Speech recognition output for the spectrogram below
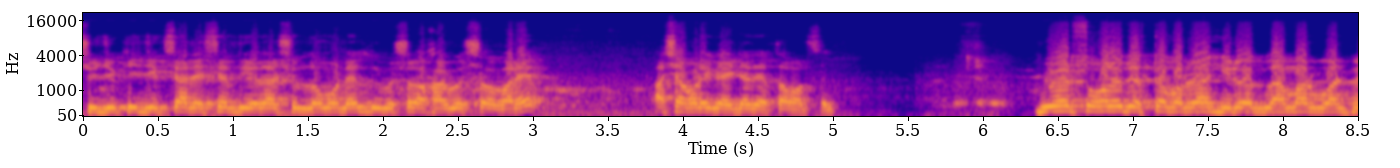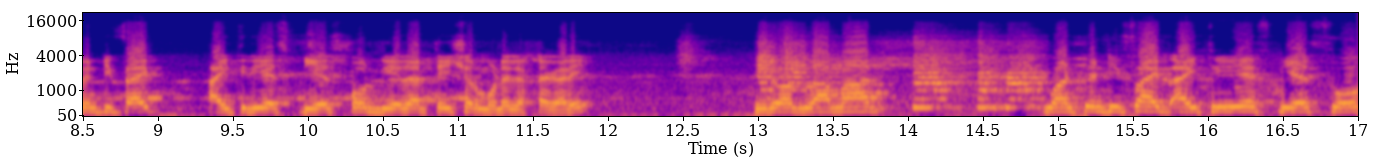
সুজুকি জিক্সার এস এফ দুই হাজার ষোলো মডেল দুই বছর কাগজ সহকারে। আশা করি গাড়িটা দেখতে পারছেন। ভিউয়ার সকালে দেখতে পারবা Hero Glamour one twenty five I three S DS four দুই হাজার তেইশের মডেল একটা গাড়ি। Hero Glamour one twenty five I three S DS four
